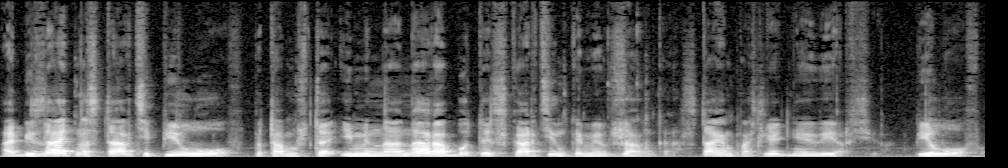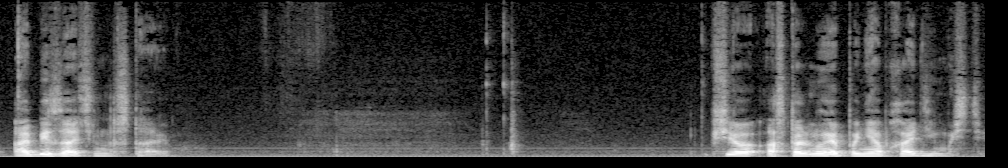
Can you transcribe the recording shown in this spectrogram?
обязательно ставьте пилов, потому что именно она работает с картинками в Django. Ставим последнюю версию. Пилов обязательно ставим. Все остальное по необходимости.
